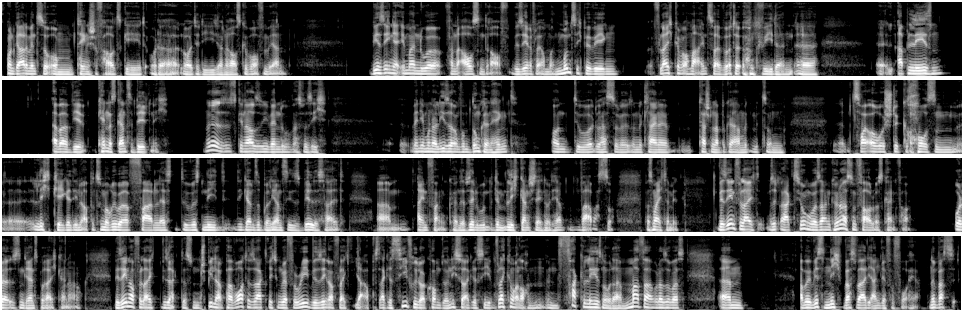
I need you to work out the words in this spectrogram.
und gerade wenn es so um technische Fouls geht oder Leute, die dann rausgeworfen werden, wir sehen ja immer nur von außen drauf. Wir sehen vielleicht auch mal einen Mund sich bewegen. Vielleicht können wir auch mal ein, zwei Wörter irgendwie dann äh, äh, ablesen. Aber wir kennen das ganze Bild nicht. Ne, das ist genauso wie wenn du, was weiß ich, wenn die Mona Lisa irgendwo im Dunkeln hängt und du, du hast so eine, so eine kleine Taschenlampe mit, mit so einem 2-Euro-Stück äh, großen äh, Lichtkegel, den du ab und zu mal rüberfahren lässt, du wirst nie die ganze Brillanz dieses Bildes halt ähm, einfangen können. Selbst wenn du mit dem Licht ganz schnell hin und her waberst. So. Was mache ich damit? Wir sehen vielleicht Aktionen, wo wir sagen können, das ist ein Foul oder ist kein Foul. Oder ist ein Grenzbereich, keine Ahnung. Wir sehen auch vielleicht, wie gesagt, dass ein Spieler ein paar Worte sagt Richtung Referee. Wir sehen auch vielleicht, ja, ob es aggressiv rüberkommt oder nicht so aggressiv. Vielleicht können wir auch einen, einen Fuck lesen oder Mother oder sowas. Ähm, aber wir wissen nicht, was war die Angriffe vorher. Ne, was,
